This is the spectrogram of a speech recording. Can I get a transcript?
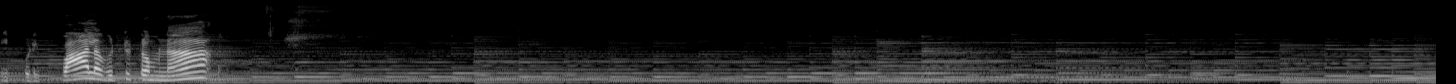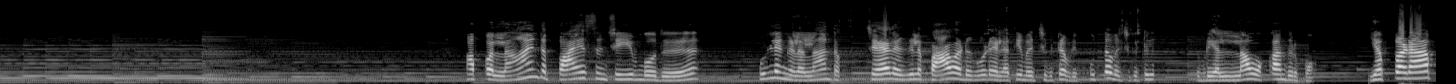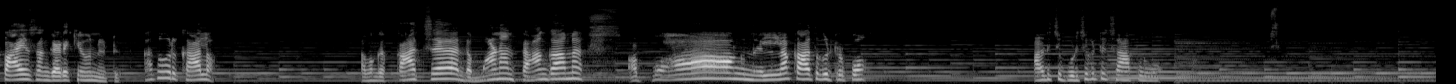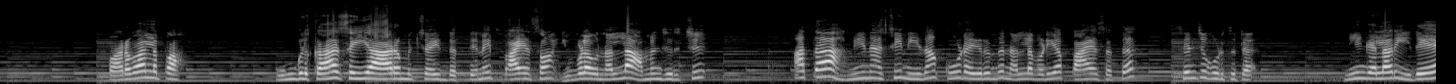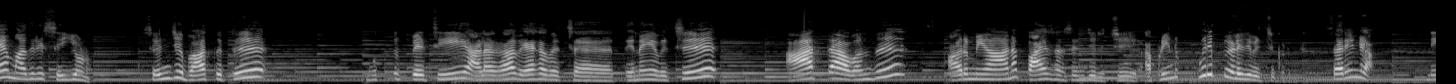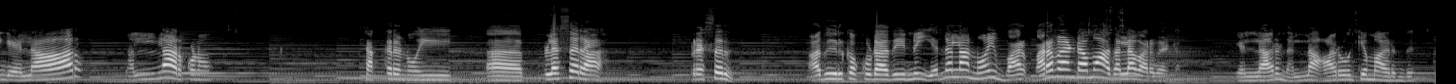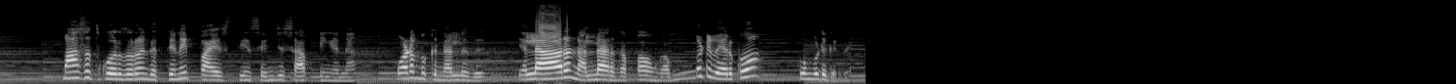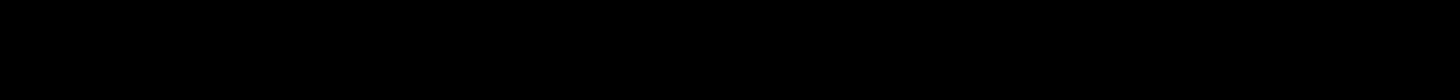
இப்படி பாலை விட்டுட்டோம்னா அப்பெல்லாம் இந்த பாயசம் செய்யும்போது பிள்ளைங்களெல்லாம் இந்த சேலை இதில் பாவாடை கூட எல்லாத்தையும் வச்சுக்கிட்டு அப்படி குத்த வச்சுக்கிட்டு இப்படி எல்லாம் உக்காந்துருப்போம். எப்படா பாயசம் கிடைக்கும்னுட்டு. அது ஒரு காலம். அவங்க காய்ச்ச அந்த மனம் தாங்காம அப்பாங்கன்னு எல்லாம் காத்துக்கிட்டு இருப்போம். அடிச்சு பிடிச்சுக்கிட்டு சாப்பிடுவோம். பரவாயில்லப்பா. உங்களுக்காக செய்ய ஆரம்பித்த இந்த திணை பாயசம் இவ்வளவு நல்லா அமைஞ்சிருச்சு. ஆத்தா மீனாட்சி நீ தான் கூட இருந்து நல்லபடியாக பாயசத்தை செஞ்சு கொடுத்துட்ட. நீங்கள் எல்லாரும் இதே மாதிரி செய்யணும். செஞ்சு பார்த்துட்டு முத்து பேச்சு அழகாக வேக வச்ச திணையை வச்சு ஆத்தா வந்து அருமையான பாயசம் செஞ்சிருச்சு அப்படின்னு குறிப்பு எழுதி வச்சுக்கிடுங்க. சரிங்களா? நீங்கள் எல்லாரும் நல்லா இருக்கணும். சர்க்கரை நோய் ப்ளஸரா ப்ரெஷரு அது இருக்கக்கூடாது. இன்னும் என்னெல்லாம் நோய் வ- வர வேண்டாமோ அதெல்லாம் வர வேண்டாம். எல்லாரும் நல்லா ஆரோக்கியமாக இருந்து மாதத்துக்கு ஒரு தூரம் இந்த திணை பாயசத்தையும் செஞ்சு சாப்பிட்டீங்கன்னா உடம்புக்கு நல்லது. எல்லாரும் நல்லா இருங்கப்பா. உங்கள் அம்பிட்டு பேருக்கும் கும்பிட்டுக்கிட்டேன்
